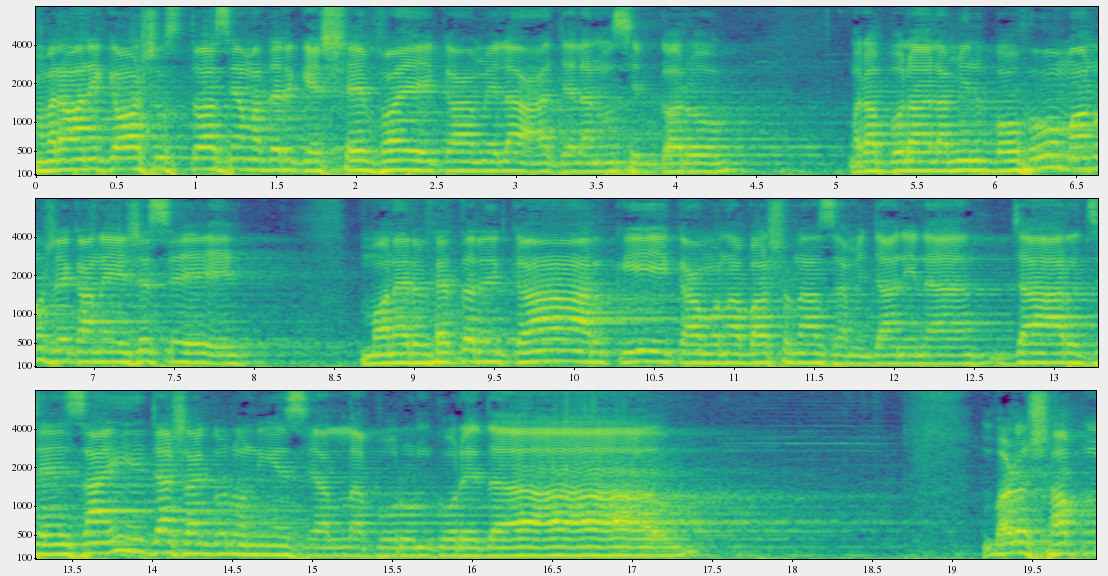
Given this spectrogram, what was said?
আমরা অনেকে অসুস্থ আছি, আমাদেরকে শেফায় কামেলা আজেলা নসিব করো। রব্বুল আলমিন বহু মানুষ এখানে এসেছে। মনের ভেতরে কার কি কামনা বাসনা আছে আমি জানি না। যার যে যাই যাশাগুলো নিয়েছে আল্লাহ পূরণ করে দাও। বড় স্বপ্ন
